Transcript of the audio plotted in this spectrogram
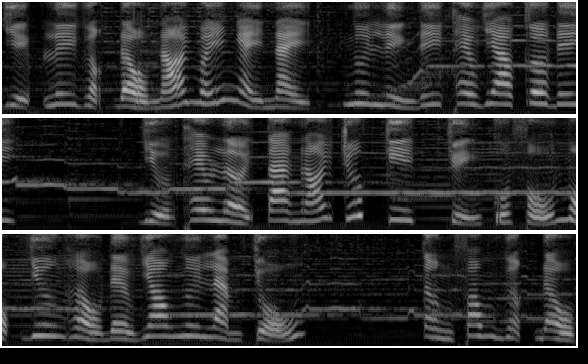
Diệp Ly gật đầu nói mấy ngày này, ngươi liền đi theo giao cơ đi. Dựa theo lời ta nói trước kia, chuyện của phủ một dương hầu đều do ngươi làm chủ. Tần Phong gật đầu,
